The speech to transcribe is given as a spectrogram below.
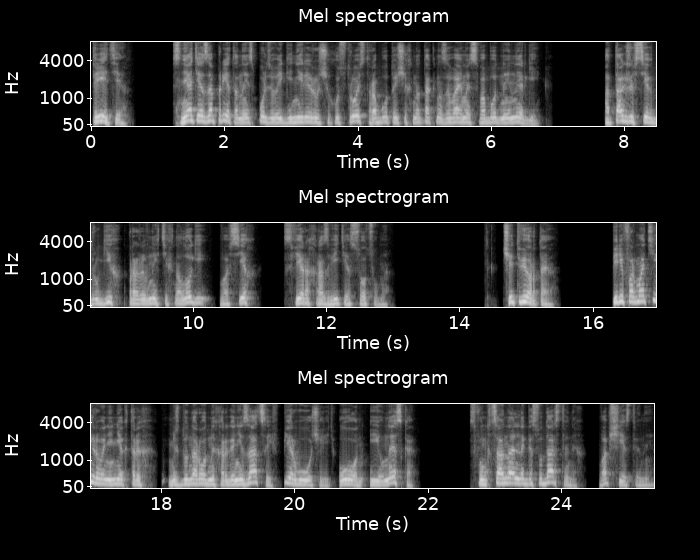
Третье. Снятие запрета на использование генерирующих устройств, работающих на так называемой свободной энергии, а также всех других прорывных технологий во всех сферах развития социума. Четвертое. Переформатирование некоторых международных организаций, в первую очередь ООН и ЮНЕСКО, с функционально-государственных в общественные,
